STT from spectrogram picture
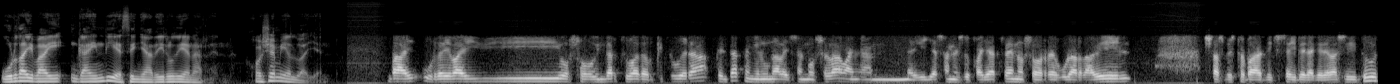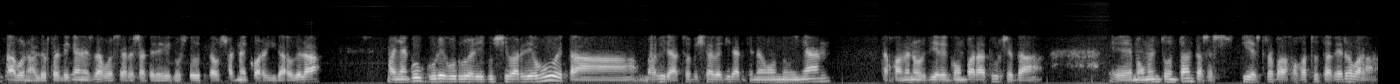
urdai bai gaindi ezina dirudien arren. Josemi Elduaien. Bai, urdei bai oso indartzu bat aurkitu era, pentsatzen genuen ala izango zela, baina egia esan ez du faiatzen, oso regular dabil, zazbestropatik zei berak ere basi ditu, eta bueno, aldortatik ez dago ez errezaterik ikustu dut gauzak neko argi daudela, baina guk gure burueri ikusi bar diogu, eta ba, bira, atzo pixar begiratzen egon du ginean, eta joan den urtiaren konparatuz, eta e, momentu ontan, eta zazpi estropa jokatu eta gero, ba,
